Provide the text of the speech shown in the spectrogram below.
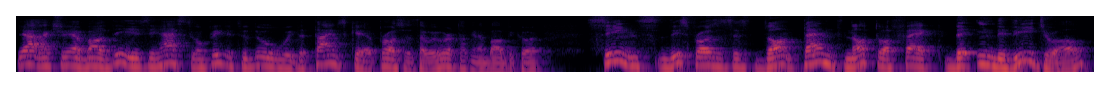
Yeah, actually, about this, it has to completely to do with the time scale process that we were talking about because since these processes don't tend not to affect the individual,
